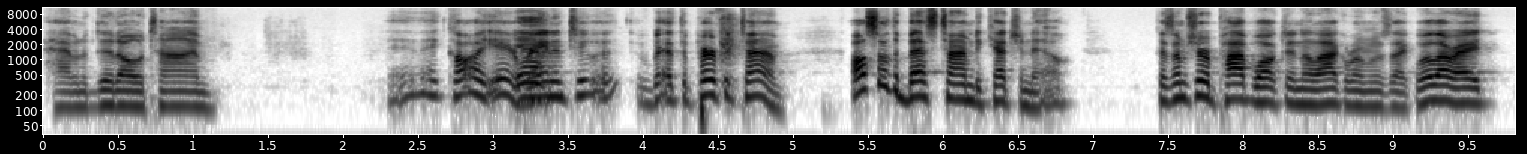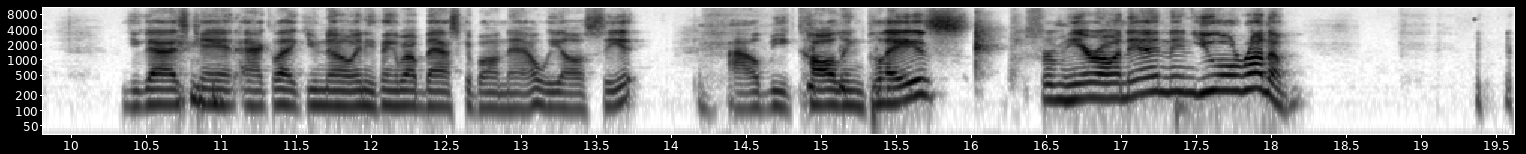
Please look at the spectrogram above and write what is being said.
Having a good old time. And they call it, yeah, Yeah. ran into it at the perfect time. Also, the best time to catch a nail. Because I'm sure Pop walked in the locker room and was like, well, all right, you guys can't act like you know anything about basketball now. We all see it. I'll be calling plays from here on in, and you will run them.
